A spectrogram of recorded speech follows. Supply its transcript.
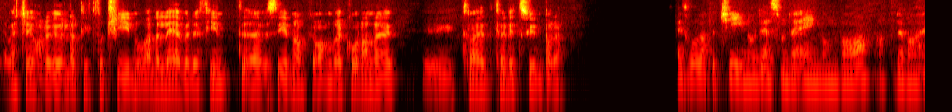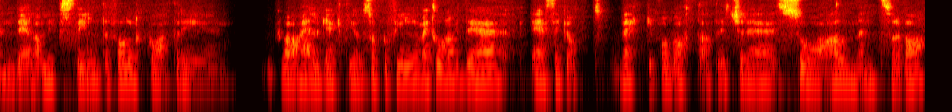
jeg vet ikke, Har det ødelagt litt for kino, eller lever det fint ved siden av hverandre? Hvordan, hva, er, hva er ditt syn på det? Jeg tror at kino, det som det en gang var, at det var en del av livsstilen til folk, og at de hver helg gikk de og så på film, jeg tror nok det er sikkert vekke for godt, at det ikke er så allment som det var.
